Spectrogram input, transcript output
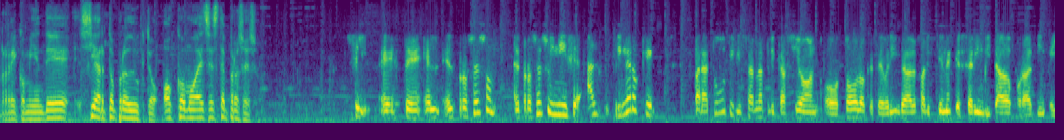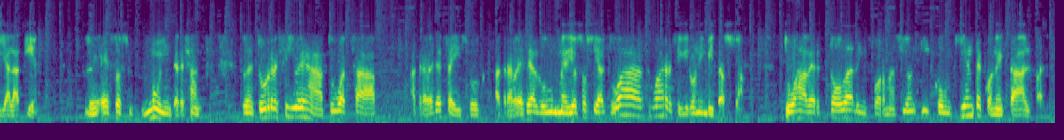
recomiende cierto producto o cómo es este proceso. Sí, este, el, proceso, el proceso inicia, al, primero que para tú utilizar la aplicación o todo lo que te brinda Alphalist tienes que ser invitado por alguien que ya la tiene. Eso es muy interesante. Entonces tú recibes a tu WhatsApp, a través de Facebook, a través de algún medio social, tú vas, a, tú vas a recibir una invitación. Tú vas a ver toda la información y con quién te conecta Alphalist.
